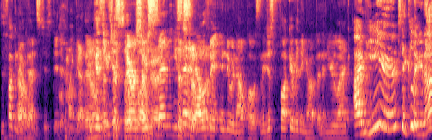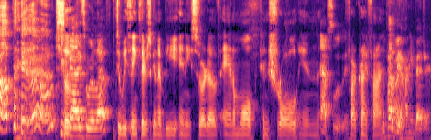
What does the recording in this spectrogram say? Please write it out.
The fucking Okay. elephants just did it. Oh my. God, because you just so they were so you send you send so an fun. elephant into an outpost and they just fuck everything up and then you're like, I'm here to clean up. Hello, two So- guys who are left. Do we think there's going to be any sort of animal control in Absolutely. Far Cry It'd Five? probably be a honey badger.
